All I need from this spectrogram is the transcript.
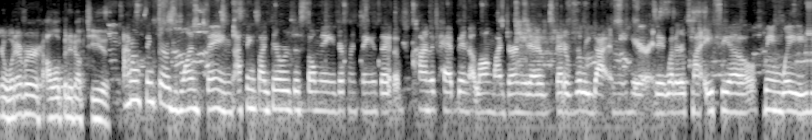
you know, whatever, I'll open it up to you. I don't think there's one thing. I think like there were just so many different things that have kind of happened along my journey that have, that have really gotten me here. And whether it's my ACL being waived,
